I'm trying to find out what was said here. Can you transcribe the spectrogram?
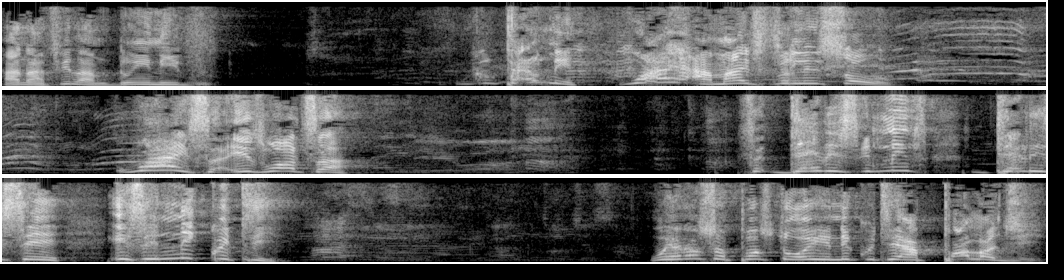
and I feel I'm doing evil? Tell me, why am I feeling so? Why, sir? Is what, sir? So there is, it means there is a, it's iniquity. We are not supposed to owe iniquity apology.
